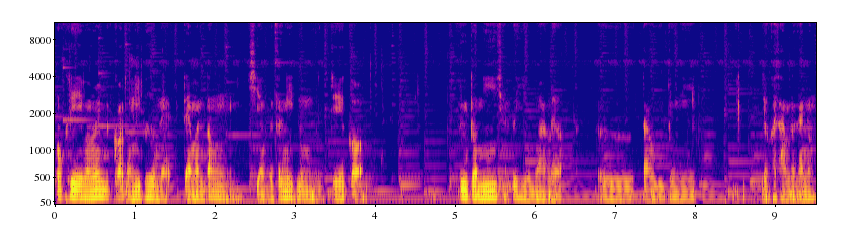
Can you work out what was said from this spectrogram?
โอเค มันไม่มีเกาะตรงนี้เพิ่มแหละ แต่มันต้องเฉียงไปสักนิดนึงถึงเจอเกาะ ซึ่งตอนนี้ฉันก็หิวมากแล้ว เออเตาอยู่ตรงนี้ เดี๋ยวเขาทำแล้วกันเนาะ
